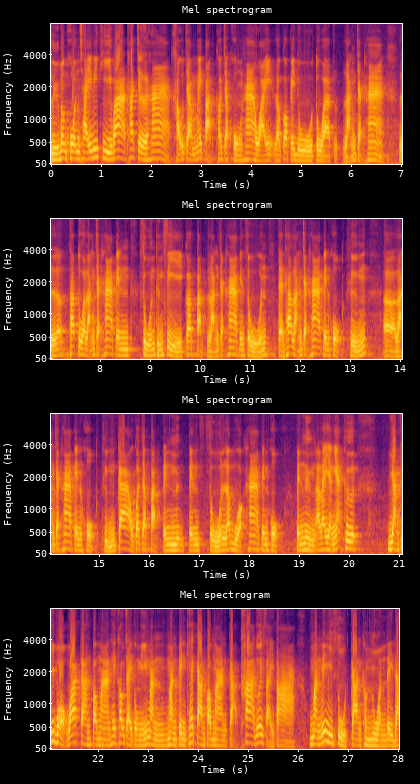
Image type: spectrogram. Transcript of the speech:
หรือบางคนใช้วิธีว่าถ้าเจอ 5 เขาจะไม่ปัดเขาจะคง 5 ไว้ แล้วก็ไปดูตัวหลังจาก 5 แล้วถ้าตัวหลังจาก 5 เป็น0ถึง4ก็ปัดหลังจาก 5 เป็น 0 แต่ถ้าหลังจาก 5 เป็น 6 ถึงหลังจาก 5 เป็น 6 ถึง 9 ก็จะปัดเป็นเป็น 0 แล้วบวก 5 เป็น 6 เป็น 1 อะไรอย่างเงี้ยคือ อย่างที่บอกว่าการประมาณให้เข้าใจตรงนี้มันมันเป็นแค่การประมาณกะค่าด้วยสายตา มันไม่มีสูตรการคำนวณใด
